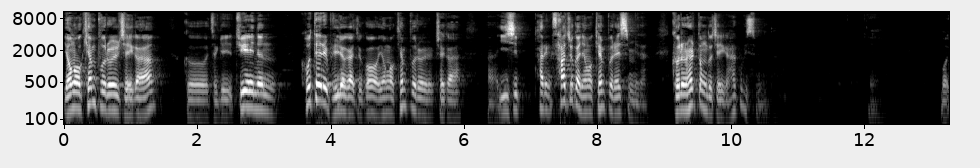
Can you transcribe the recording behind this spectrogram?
영어 캠프를 제가 그 저기 뒤에 있는 호텔을 빌려가지고 영어 캠프를 제가 28일 아, 4주간 영어 캠프를 했습니다. 그런 활동도 저희가 하고 있습니다. 네. 뭐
